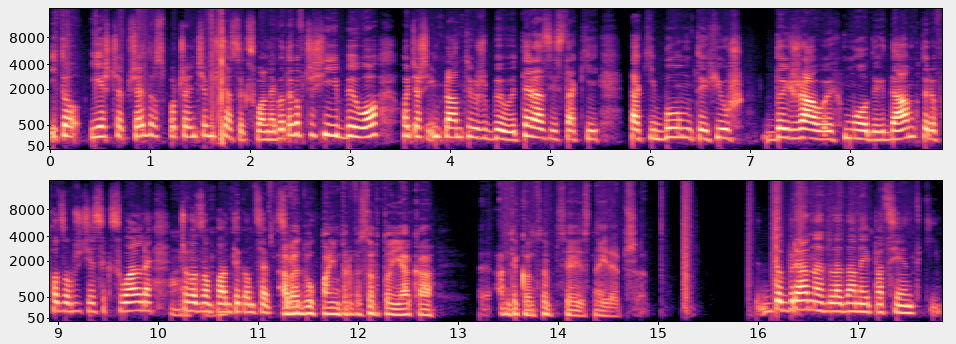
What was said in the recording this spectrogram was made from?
I to jeszcze przed rozpoczęciem życia seksualnego. Tego wcześniej nie było, chociaż implanty już były. Teraz jest taki, taki boom tych już dojrzałych, młodych dam, które wchodzą w życie seksualne, przechodzą po A antykoncepcję. według pani profesor to jaka antykoncepcja jest najlepsza? Dobrana dla danej pacjentki.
